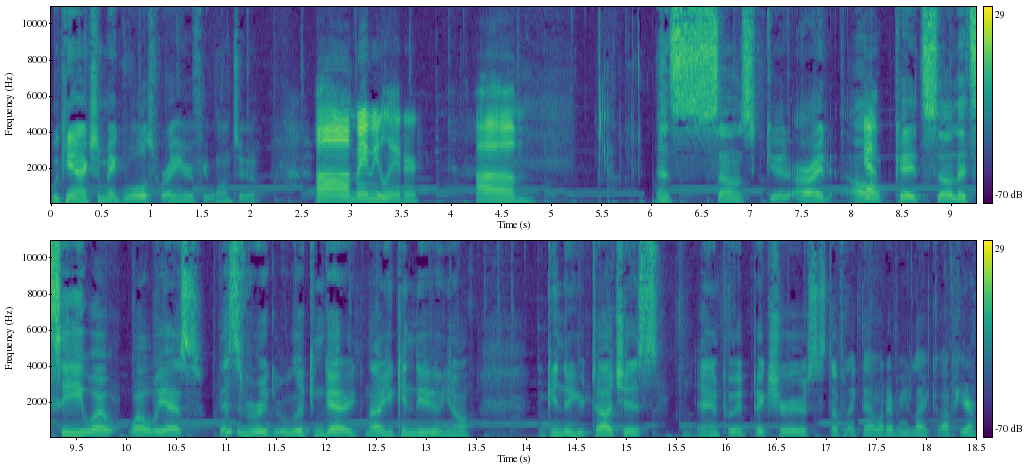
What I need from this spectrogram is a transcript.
We can actually make walls right here if you want to. Uh, maybe later. Um, That sounds good. All right. Yeah. Okay. So let's see what what we ask. This is really looking good. Now you can do you know, you can do your touches and put pictures, stuff like that, whatever you like up here.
